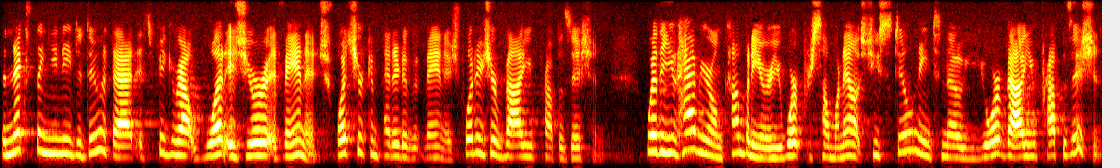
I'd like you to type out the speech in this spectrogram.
the next thing you need to do with that is figure out what is your advantage. What's your competitive advantage? What is your value proposition? Whether you have your own company or you work for someone else, you still need to know your value proposition.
